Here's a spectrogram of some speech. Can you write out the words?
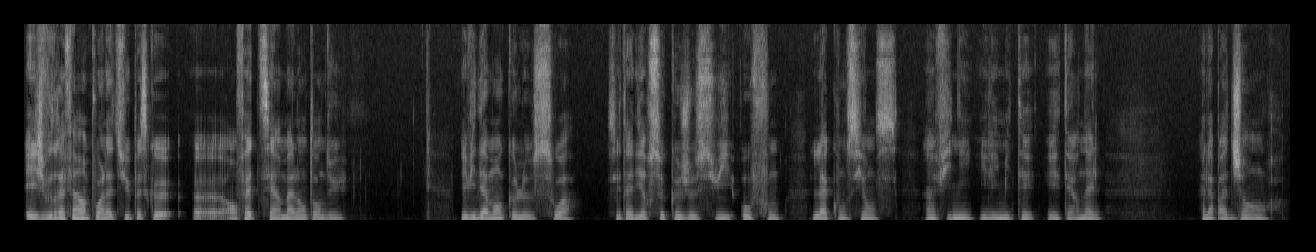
Et je voudrais faire un point là-dessus parce que, euh, en fait, c'est un malentendu. Évidemment que le soi, c'est-à-dire ce que je suis au fond, la conscience infinie, illimitée et éternelle, elle n'a pas de genre.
